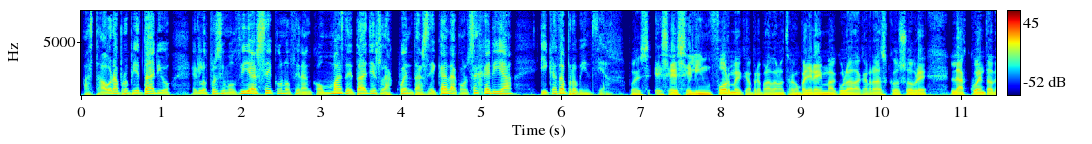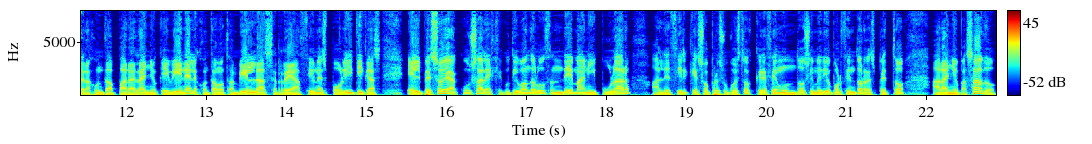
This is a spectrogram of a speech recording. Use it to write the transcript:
hasta ahora propietario. En los próximos días se conocerán con más detalles las cuentas de cada consejería y cada provincia. Pues ese es el informe que ha preparado nuestra compañera Inmaculada Carrasco sobre las cuentas de la Junta para el año que viene. Les contamos también las reacciones políticas. El PSOE acusa al Ejecutivo andaluz de manipular al decir que esos presupuestos crecen un 2,5% respecto al año pasado,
